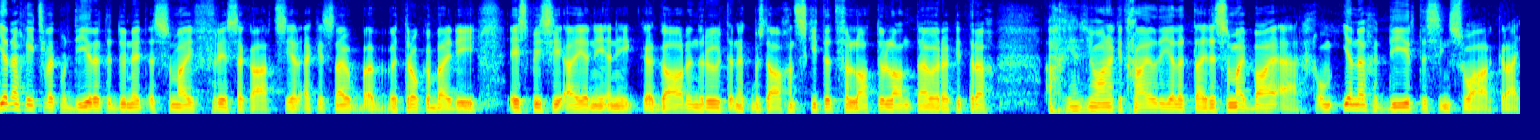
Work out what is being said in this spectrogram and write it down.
enigiets wat met diere te doen het is vir my vreeslik hartseer. Ek is nou betrokke by die SPCA in die in die Garden Route en ek moes daar gaan skiet het vir Latoland nou rukkie terug. Ag Johan, ek het gehuil die hele tyd. Dit is vir my baie erg om enige dier te sien swaar kry.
